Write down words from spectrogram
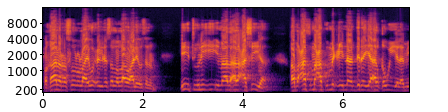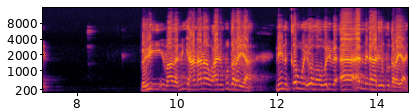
faqaala rasuulullahi wuxuu yidhi sala allahu calayh wasalam i'tunii ii imaada alcashiya abcad macakum maciinaan diraya alqawiy alamiin berri ii imaada nin yani anaa waxaan idinku darayaa nin qawi ahoo weliba aamin ahaan idinku darayaa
